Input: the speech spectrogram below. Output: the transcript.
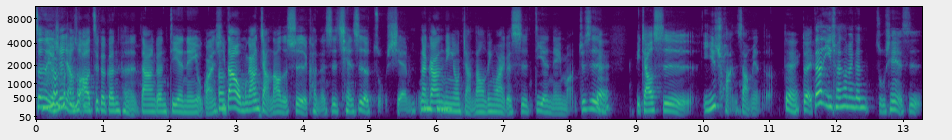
真的，有些人讲说，哦，这个跟可能当然跟 DNA 有关系。当然，我们刚刚讲到的是，可能是前世的祖先。那刚刚您有讲到另外一个是 DNA 嘛，就是。比较是遗传上面的，对对，但是遗传上面跟祖先也是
